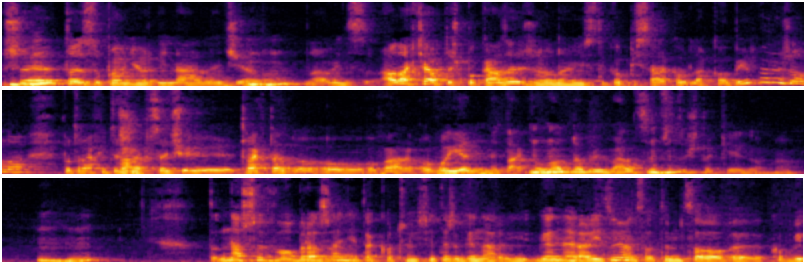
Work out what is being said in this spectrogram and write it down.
że to jest zupełnie oryginalne dzieło. Mhm. No więc ona chciała też pokazać, że ona jest tylko pisarką dla kobiet, ale że ona potrafi też Tak. napisać e, traktat o, o, o wojenny, tak, o Mhm. dobrej walce czy coś takiego. No. Nasze wyobrażenie, tak oczywiście też generali- generalizując o tym, co kobie-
